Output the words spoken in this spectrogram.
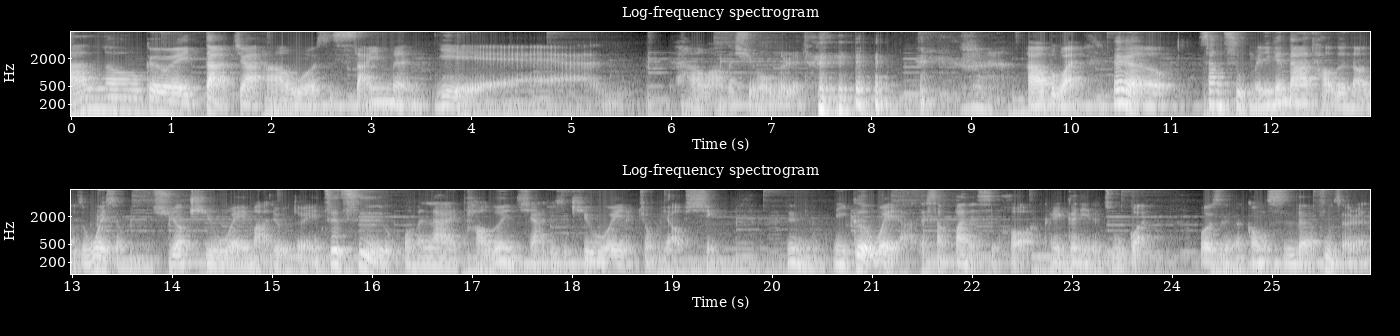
Hello，各位大家好，我是 Simon，耶、好，我要再学某个人。好，不管那个，上次我们已经跟大家讨论到，就是为什么需要 Q&A 嘛，对不对？这次我们来讨论一下，就是 Q&A 的重要性。就你你各位啊，在上班的时候啊，可以跟你的主管，或者是你们公司的负责人，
